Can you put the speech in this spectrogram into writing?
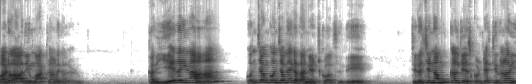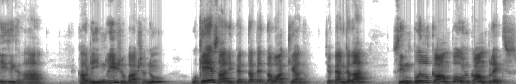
వాడు అది మాట్లాడగలడు. కానీ ఏదైనా కొంచెం కొంచెమే కదా నేర్చుకోవాల్సింది. చిన్న చిన్న ముక్కలు చేసుకుంటే తినడం ఈజీ కదా. కాబట్టి ఇంగ్లీషు భాషను ఒకేసారి పెద్ద పెద్ద వాక్యాలు చెప్పాను కదా. Simple compound complex.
